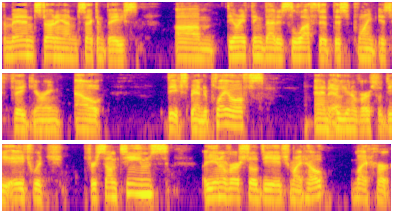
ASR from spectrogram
the man starting on second base. Um, the only thing that is left at this point is figuring out the expanded playoffs and Yeah. a universal DH, which for some teams, a universal DH might help, might hurt.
